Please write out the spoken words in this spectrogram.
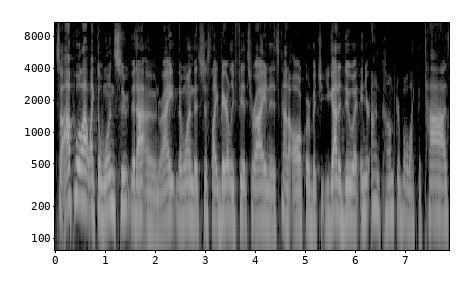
So I pull out like the one suit that I own, right? The one that's just like barely fits right and it's kind of awkward, but you, you got to do it. And you're uncomfortable, like the ties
